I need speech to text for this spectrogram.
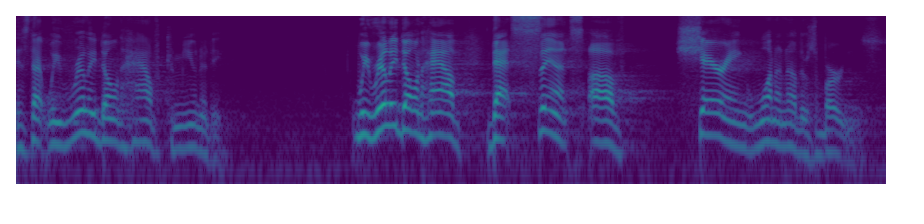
is that we really don't have community. We really don't have that sense of sharing one another's burdens.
